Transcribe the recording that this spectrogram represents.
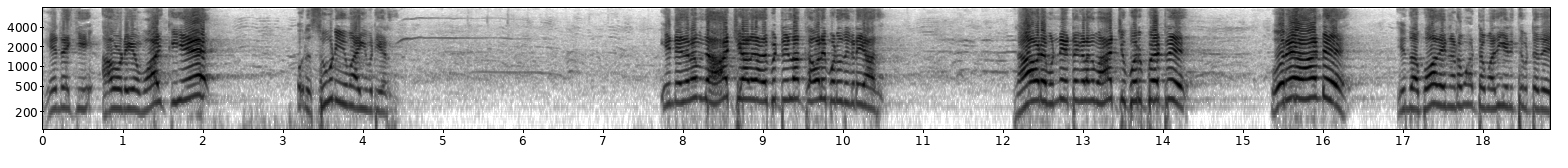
இன்னைக்கு அவருடைய வாழ்க்கையே ஒரு சூனியமாகி விடுகிறது. இன்றைய தினம் இந்த ஆட்சியாளர் அதை பற்றி எல்லாம் கவலைப்படுவது கிடையாது. திராவிட முன்னேற்ற கழகம் ஆட்சி பொறுப்பேற்று ஒரே ஆண்டு இந்த போதை நடமாட்டம் அதிகரித்து விட்டது.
